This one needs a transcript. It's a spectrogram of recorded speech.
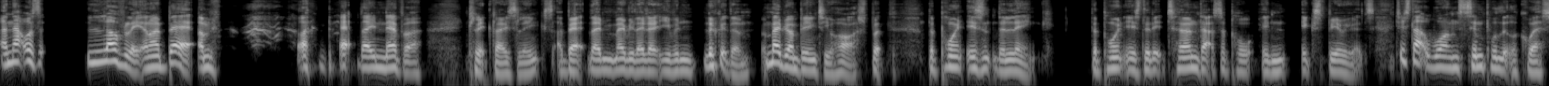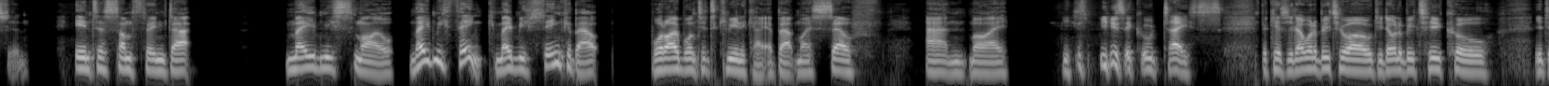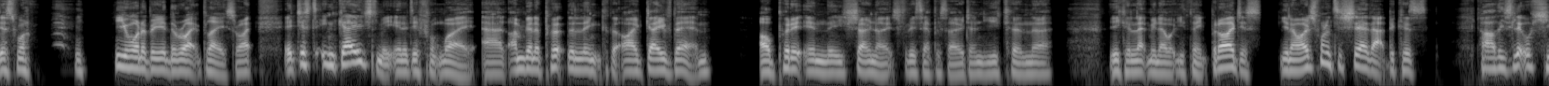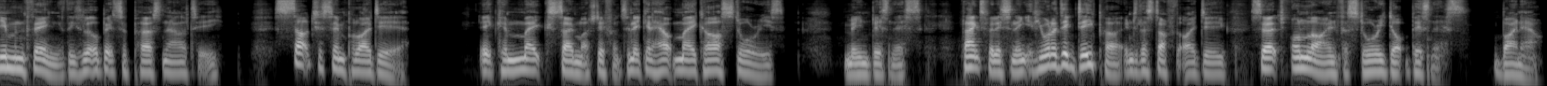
And that was lovely. And I bet, um, I bet they never click those links. I bet they maybe they don't even look at them. Maybe I'm being too harsh, but the point isn't the link. The point is that it turned that support in experience, just that one simple little question, into something that made me smile, made me think, made me think about what I wanted to communicate about myself and my musical tastes because you don't want to be too old, you don't want to be too cool, you just want you want to be in the right place, right? It just engaged me in a different way, and I'm going to put the link that I gave them. I'll put it in the show notes for this episode, and you can uh, you can let me know what you think. But I just, you know, I just wanted to share that because oh, these little human things, these little bits of personality, such a simple idea. It can make so much difference, and it can help make our stories mean business. Thanks for listening. If you want to dig deeper into the stuff that I do, search online for story.business. Bye now.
